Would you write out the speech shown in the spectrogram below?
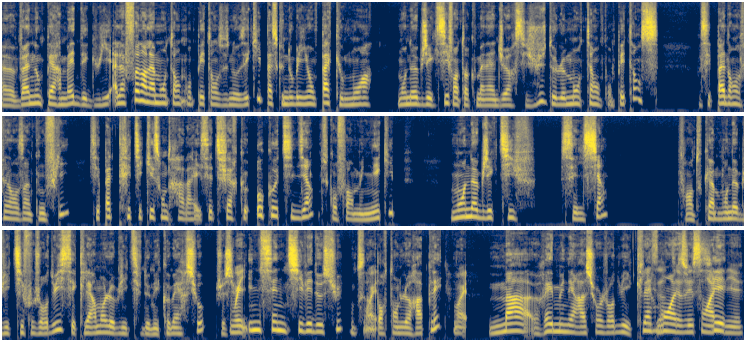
euh, va nous permettre d'aiguiller à la fois dans la montée en compétence de nos équipes parce que n'oublions pas que moi, mon objectif en tant que manager, c'est juste de le monter en compétence. C'est pas d'entrer dans un conflit, c'est pas de critiquer son travail, c'est de faire qu'au quotidien, puisqu'on forme une équipe, mon objectif, c'est le sien, enfin en tout cas mon objectif aujourd'hui, c'est clairement l'objectif de mes commerciaux. Je suis Oui. incentivée dessus, donc c'est Oui. important de le rappeler. Ma rémunération aujourd'hui est clairement associée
